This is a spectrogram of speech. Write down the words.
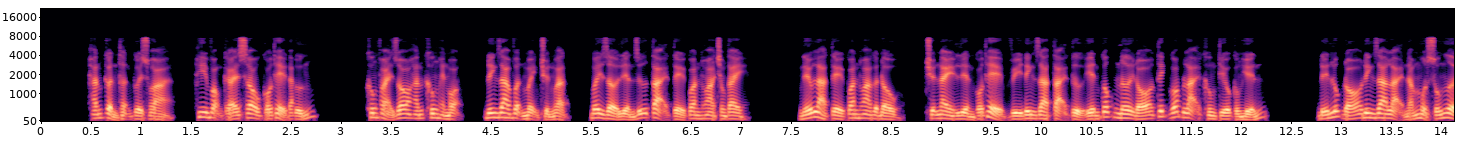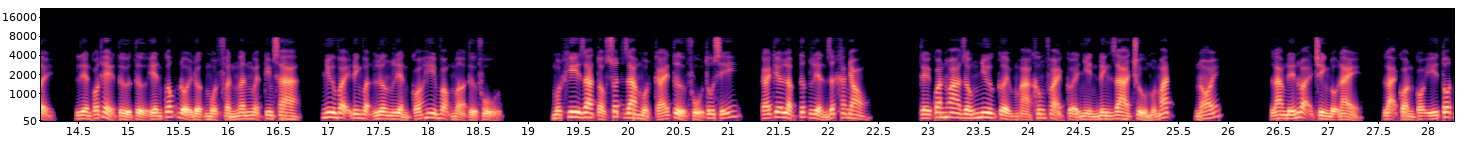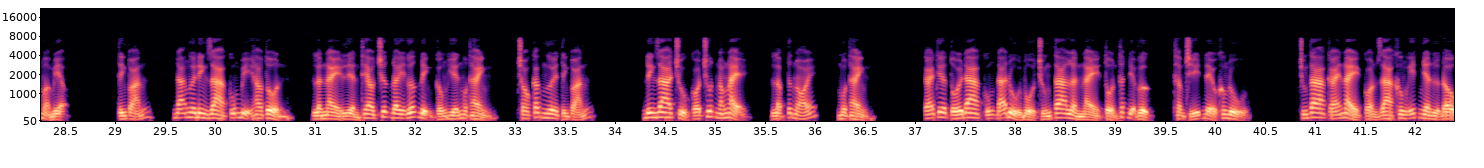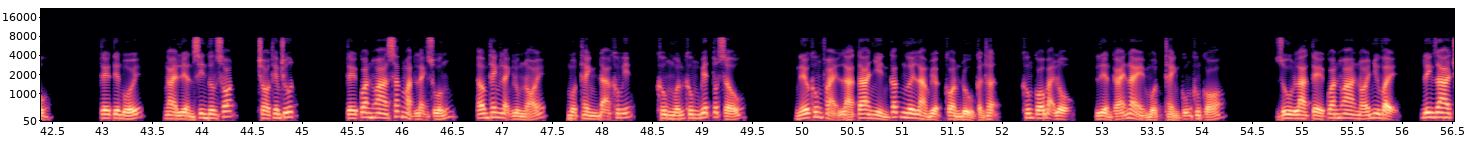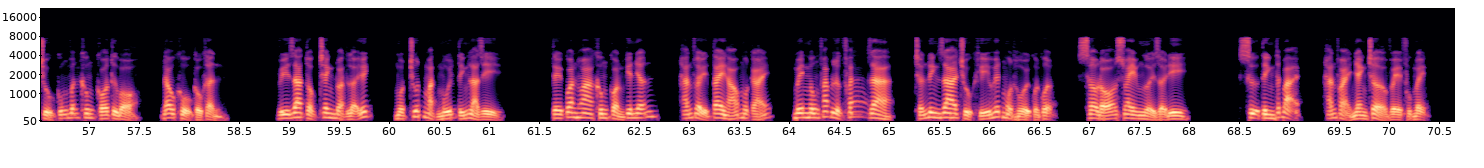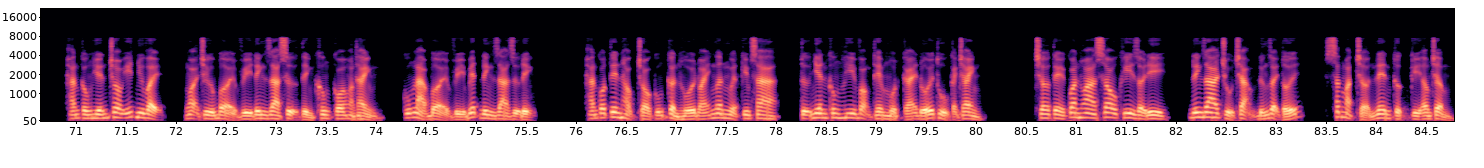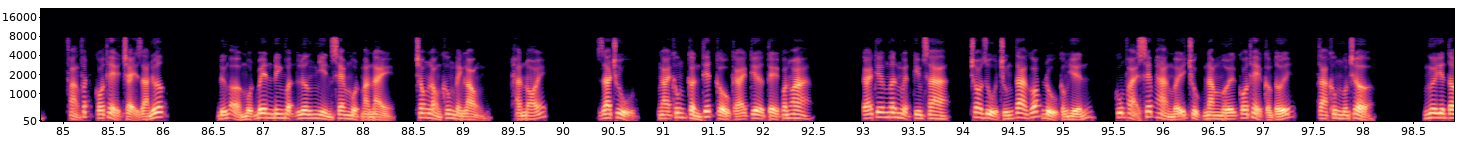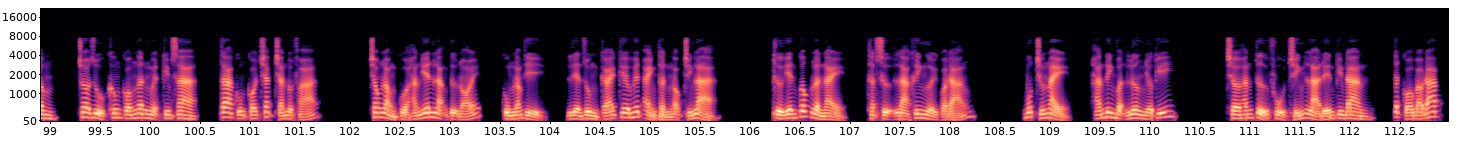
Hắn cẩn thận cười xòa, hy vọng cái sau có thể đáp ứng. Không phải do hắn không hèn mọn, đinh gia vận mệnh chuyển mặt, bây giờ liền giữ tại tề quan hoa trong tay. Nếu là tề quan hoa gật đầu, chuyện này liền có thể vì đinh gia tại tử yên cốc nơi đó tích góp lại không thiếu công hiến. Đến lúc đó đinh gia lại nắm một số người, liền có thể từ tử yên cốc đổi được một phần ngân nguyện kim sa, như vậy đinh vận lương liền có hy vọng mở tử phủ một khi gia tộc xuất ra một cái tử phụ tu sĩ, cái kia lập tức liền rất khác nhau. Tề quan hoa giống như cười mà không phải cười nhìn đinh gia chủ một mắt, nói, làm đến loại trình độ này, lại còn có ý tốt mở miệng. Tính toán, đã ngươi đinh gia cũng bị hao tổn, lần này liền theo trước đây ước định cống hiến một thành, cho các ngươi tính toán. Đinh gia chủ có chút nóng nảy, lập tức nói, một thành? Cái kia tối đa cũng đã đủ bổ chúng ta lần này tổn thất địa vực, thậm chí đều không đủ. Chúng ta cái này còn ra không ít nhân lực đâu. Tê tiên bối, ngài liền xin thương xót, cho thêm chút. Tề quan hoa sắc mặt lạnh xuống, âm thanh lạnh lùng nói, một thành đã không ít không muốn không biết tốt xấu. Nếu không phải là ta nhìn các ngươi làm việc còn đủ cẩn thận không có bại lộ liền cái này một thành cũng không có. Dù là tề quan hoa nói như vậy đinh gia chủ cũng vẫn không có từ bỏ đau khổ cầu khẩn. Vì gia tộc tranh đoạt lợi ích một chút mặt mũi tính là gì? Tề quan hoa không còn kiên nhẫn hắn phẩy tay háo một cái mênh mông pháp lực phát ra chấn đinh gia chủ khí huyết một hồi cuộn cuộn, sau đó xoay người rời đi. Sự tình thất bại hắn phải nhanh trở về phục mệnh. Hắn cống hiến cho ít như vậy ngoại trừ bởi vì đinh gia sự tình không có hoàn thành cũng là bởi vì biết đinh gia dự định hắn có tên học trò cũng cần hối đoái ngân nguyệt kim sa, tự nhiên không hy vọng thêm một cái đối thủ cạnh tranh. Chờ tề quan hoa sau khi rời đi, đinh gia chủ trạm đứng dậy tới, sắc mặt trở nên cực kỳ âm trầm, phảng phất có thể chạy ra nước. Đứng ở một bên đinh vận lương nhìn xem một màn này, trong lòng không đành lòng, hắn nói, gia chủ, ngài không cần thiết cầu cái kia tề quan hoa. Cái kia ngân nguyệt kim sa, cho dù chúng ta góp đủ công hiến, cũng phải xếp hàng mấy chục năm mới có thể cầm tới, ta không muốn chờ. Ngươi yên tâm, cho dù không có ngân nguyệt kim sa, ta cũng có chắc chắn đột phá. Trong lòng của hắn yên lặng tự nói, cùng lắm thì, liền dùng cái kia huyết ảnh thần ngọc chính là thử yên cốc lần này thật sự là khi người quá đáng. Bút chứng này, hắn đinh vận lương nhớ kỹ. Chờ hắn tử phụ chính là đến kim đan, tất có báo đáp.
